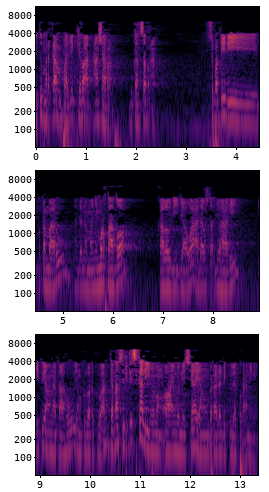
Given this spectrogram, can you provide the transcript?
itu mereka mempelajari qiraat asyara, bukan sab'ah. Seperti di Pekanbaru ada namanya Murtado. Kalau di Jawa ada Ustadz Johari. Itu yang anda tahu, yang keluar-keluar. Karena sedikit sekali memang orang Indonesia yang berada di kuliah Quran ini.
